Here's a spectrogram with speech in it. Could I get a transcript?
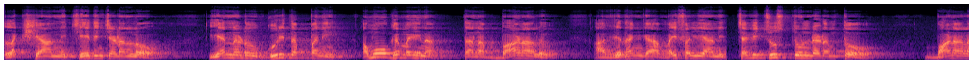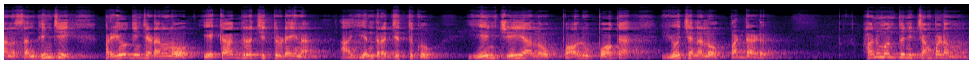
లక్ష్యాన్ని ఛేదించడంలో ఎన్నడూ గురి తప్పని అమోఘమైన తన బాణాలు ఆ విధంగా వైఫల్యాన్ని చవి చూస్తుండడంతో బాణాలను సంధించి ప్రయోగించడంలో ఏకాగ్రచిత్తుడైన ఆ ఇంద్రజిత్తుకు ఏం చేయాలో పాలు పోక యోచనలో పడ్డాడు. హనుమంతుని చంపడం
